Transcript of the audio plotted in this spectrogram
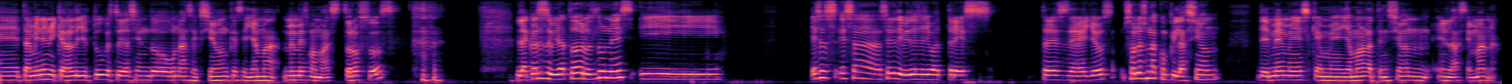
Eh, también en mi canal de YouTube estoy haciendo una sección que se llama Memes Mamastrosos. la cosa se subirá todos los lunes y esa, esa serie de videos ya lleva tres, tres de ellos. Solo es una compilación de memes que me llamaron la atención en la semana.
